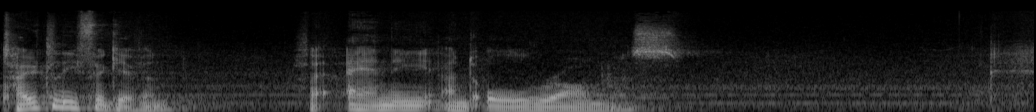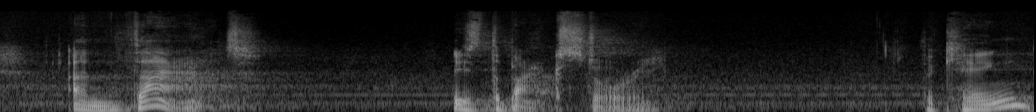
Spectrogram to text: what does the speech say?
Totally forgiven for any and all wrongs. And that is the backstory the king,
